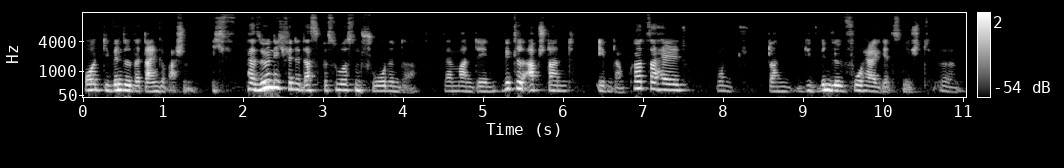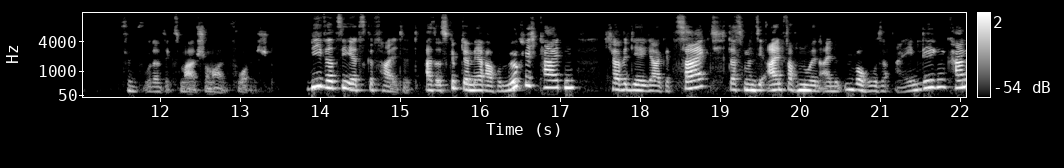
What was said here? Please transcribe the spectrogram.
und die Windel wird dann gewaschen. Ich persönlich finde das ressourcenschonender wenn man den Wickelabstand eben dann kürzer hält und dann die Windel vorher jetzt nicht äh, fünf oder sechs Mal schon mal vorwischt. Wie wird sie jetzt gefaltet? Also es gibt ja mehrere Möglichkeiten. Ich habe dir ja gezeigt, dass man sie einfach nur in eine Überhose einlegen kann.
